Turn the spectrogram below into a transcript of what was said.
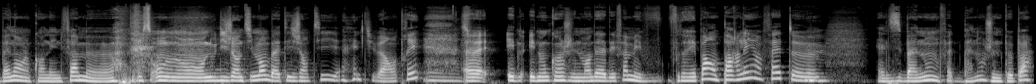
Bah non, quand on est une femme, euh, on, on nous dit gentiment, bah t'es gentille, tu vas rentrer. Mhm. Euh, et, et donc quand j'ai demandé à des femmes, mais vous voudriez pas en parler en fait euh, Mhm. Elles disent bah non en fait bah non je ne peux pas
